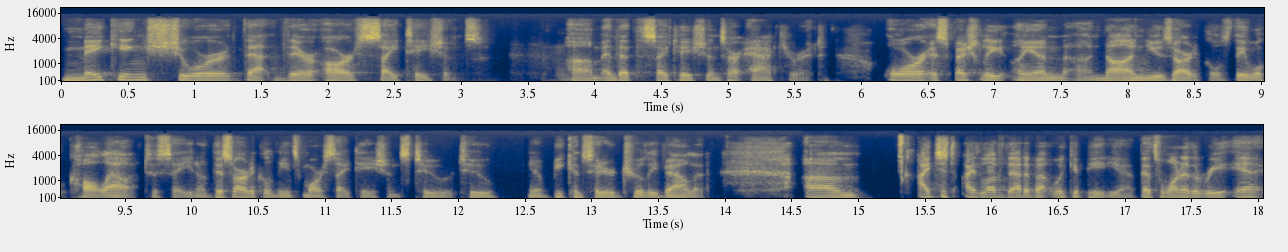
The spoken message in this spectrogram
making sure that there are citations mm-hmm. um, and that the citations are accurate. Or, especially in uh, non-news articles, they will call out to say, you know, this article needs more citations to to you know be considered truly valid. Um, I just I love that about Wikipedia. That's one of the re- eh,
